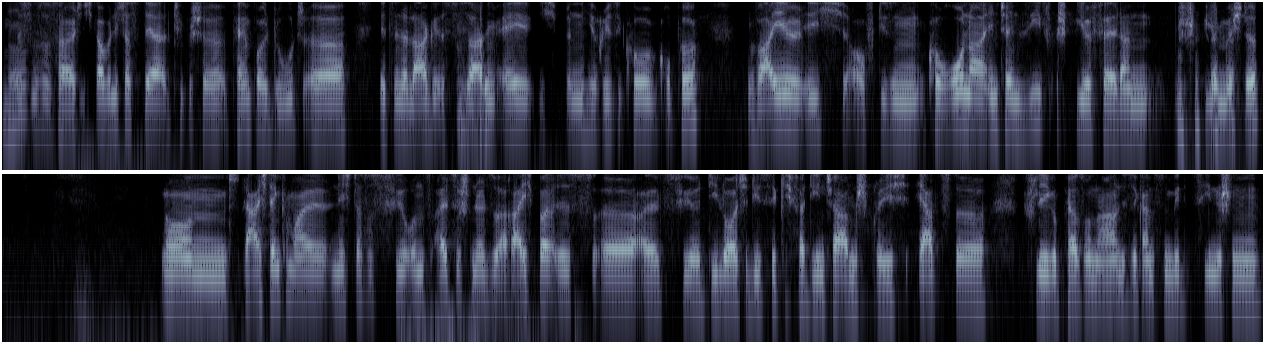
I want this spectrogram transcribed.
ne? Das ist es halt. Ich glaube nicht, dass der typische Paintball-Dude äh, jetzt in der Lage ist zu sagen, ey, ich bin hier Risikogruppe, weil ich auf diesen Corona-Intensivspielfeldern spielen möchte. Und ja, ich denke mal nicht, dass es für uns allzu schnell so erreichbar ist, äh, als für die Leute, die es wirklich verdient haben, sprich Ärzte, Pflegepersonal und diese ganzen medizinischen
